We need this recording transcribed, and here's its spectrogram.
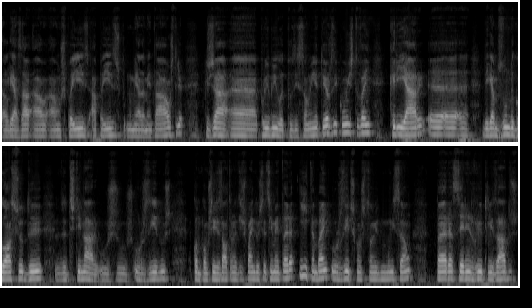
Aliás, há, há, há, uns países, há países, nomeadamente a Áustria, que já uh, proibiu a deposição em aterros e com isto vem criar, uh, uh, digamos, um negócio de, de destinar os, os, os, resíduos como combustíveis alternativos para a indústria cimenteira e também os resíduos de construção e demolição para serem reutilizados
